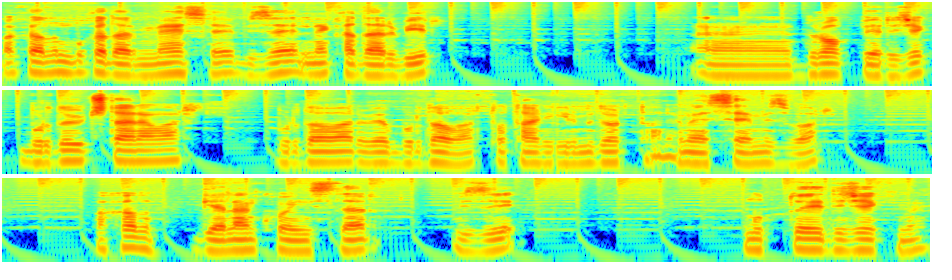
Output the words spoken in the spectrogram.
Bakalım bu kadar MS bize ne kadar bir eee, drop verecek. Burada 3 tane var. Burada var ve burada var. Total 24 tane MS'miz var. Bakalım gelen coinsler bizi mutlu edecek mi?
